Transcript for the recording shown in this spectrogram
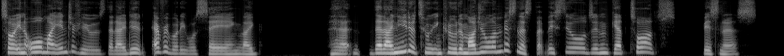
So in all my interviews that I did, everybody was saying like uh, that I needed to include a module on business, that they still didn't get taught business,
